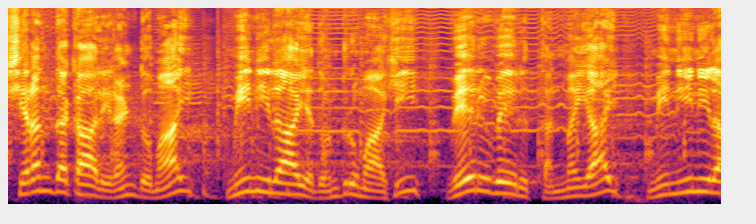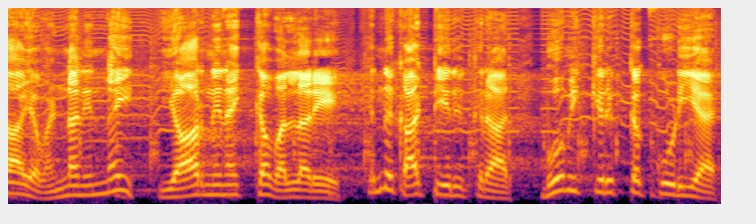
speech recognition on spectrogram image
சிறந்த கால் இரண்டுமாய் மீனிலாயதொன்றுமாகி வேறு வேறு தன்மையாய் மீனிலாய வண்ணனின்னை யார் நினைக்க வல்லரே என்று காட்டியிருக்கிறார். பூமிக்கு இருக்கக்கூடிய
